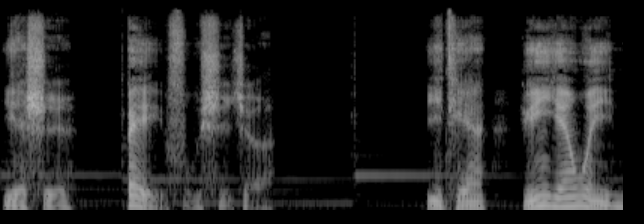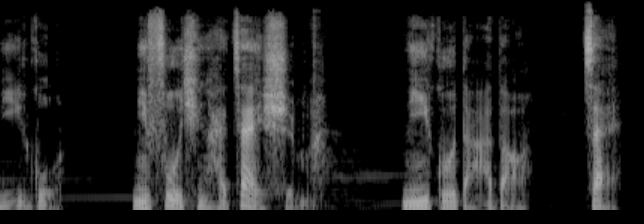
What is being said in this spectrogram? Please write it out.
也是被服侍者。一天，云烟问一尼姑：“你父亲还在世吗？”尼姑答道：“在。”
